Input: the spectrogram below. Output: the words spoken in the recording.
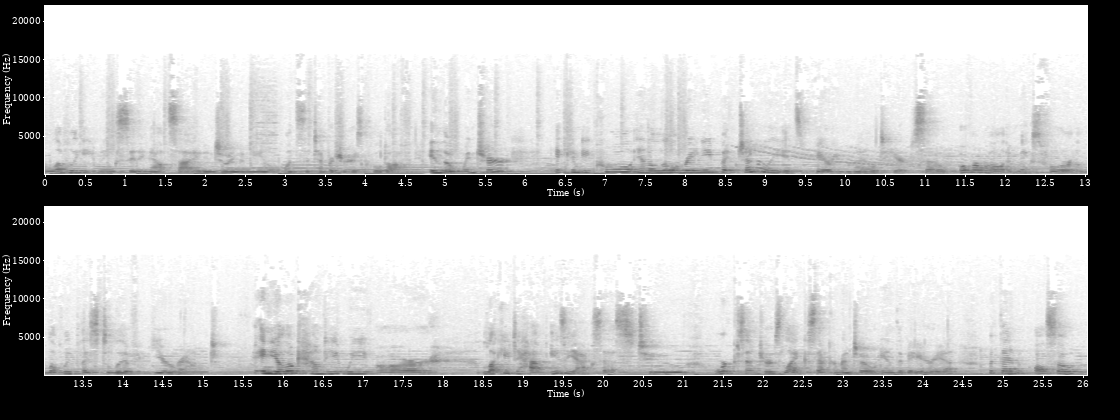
lovely evenings sitting outside enjoying a meal once the temperature has cooled off. In the winter, it can be cool and a little rainy, but generally it's very mild here. So overall, it makes for a lovely place to live year round. In Yolo County, we are lucky to have easy access to work centers like Sacramento and the Bay Area, but then also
